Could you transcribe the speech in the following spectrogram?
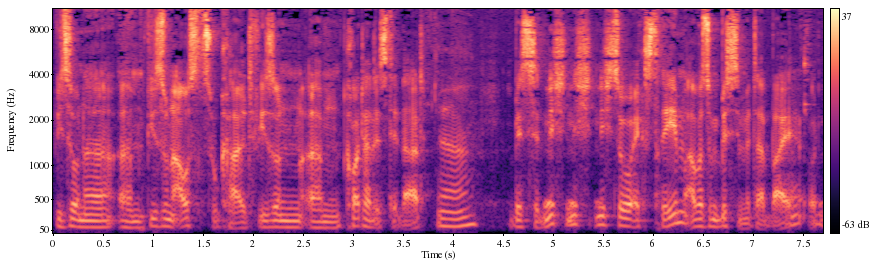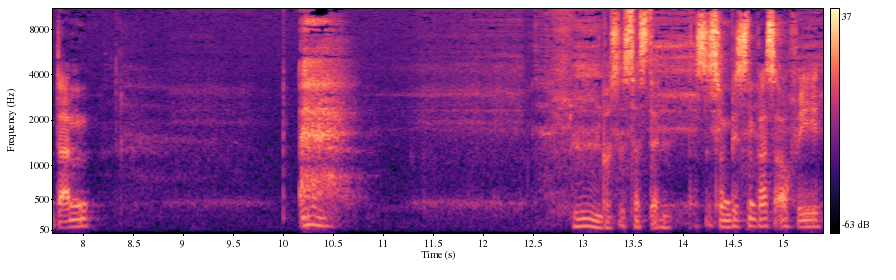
wie so eine, ähm, wie so ein Auszug halt, wie so ein ähm, Kräuterdestillat. Ja. Ein bisschen, nicht, nicht, nicht so extrem, aber so ein bisschen mit dabei. Und dann äh, hm, was ist das denn? Das ist so ein bisschen was auch wie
